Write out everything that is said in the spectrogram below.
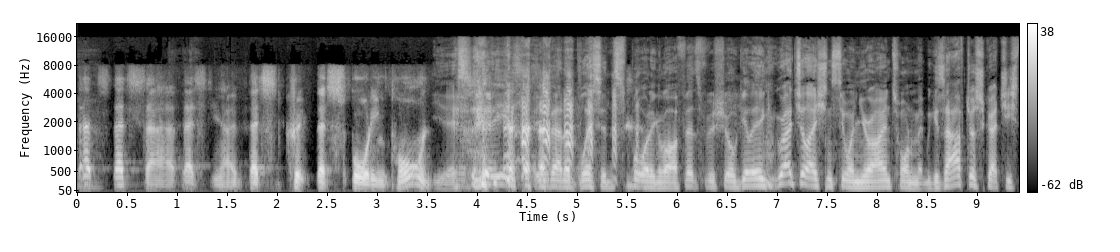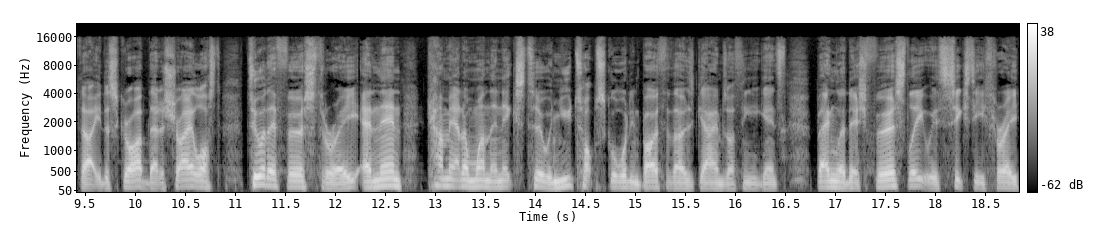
that's that's uh, that's you know that's that's sporting porn. Yes, you've had a blessed sporting life, that's for sure. Gillian, congratulations to you on your own tournament because after a scratchy start, you described that Australia lost two of their first three and then come out and won their next two, and you top scored in both of those games, I think, against Bangladesh, firstly with 63,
